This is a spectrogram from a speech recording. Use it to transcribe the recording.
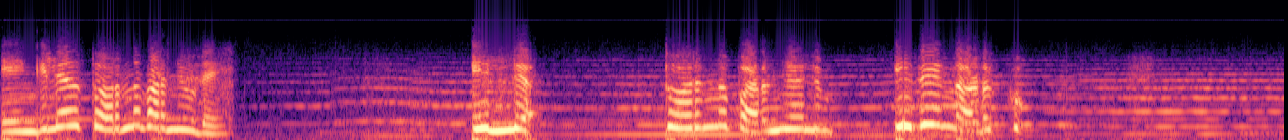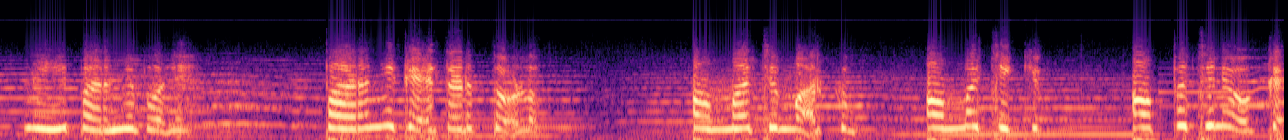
എങ്കിലും അത് തുറന്നു പറഞ്ഞൂടെ? ഇല്ല. തുറന്നു പറഞ്ഞാലും ഇതേ നടക്കും. നീ പറഞ്ഞ പോലെ പറഞ്ഞു കേട്ടിടത്തോളം അമ്മാച്ചന്മാർക്കും അമ്മച്ചിക്കും അപ്പച്ചനും ഒക്കെ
